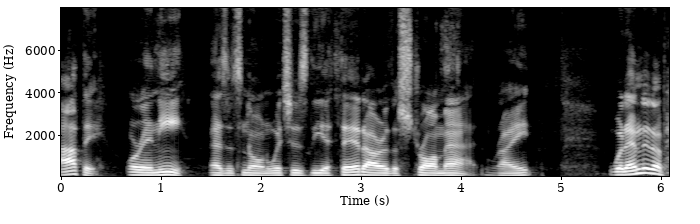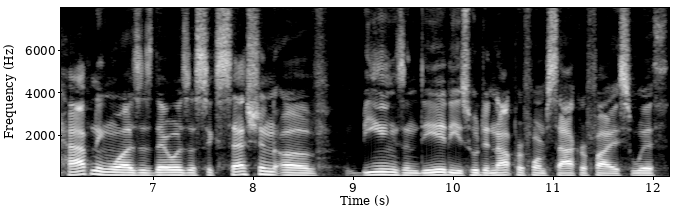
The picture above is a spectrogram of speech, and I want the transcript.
ate or eni as it's known, which is the etera or the straw mat, right? What ended up happening was is there was a succession of beings and deities who did not perform sacrifice with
